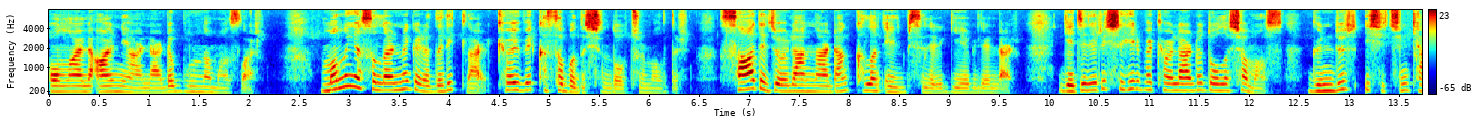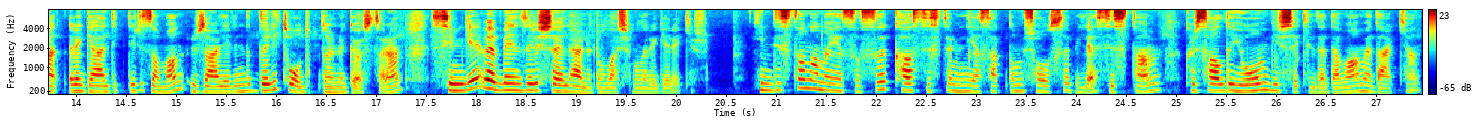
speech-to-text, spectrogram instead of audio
Onlarla aynı yerlerde bulunamazlar. Manu yasalarına göre Dalitler köy ve kasaba dışında oturmalıdır. Sadece ölenlerden kalan elbiseleri giyebilirler. Geceleri şehir ve köylerde dolaşamaz. Gündüz iş için kentlere geldikleri zaman üzerlerinde Dalit olduklarını gösteren simge ve benzeri şeylerle dolaşmaları gerekir. Hindistan Anayasası kas sistemini yasaklamış olsa bile sistem kırsalda yoğun bir şekilde devam ederken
